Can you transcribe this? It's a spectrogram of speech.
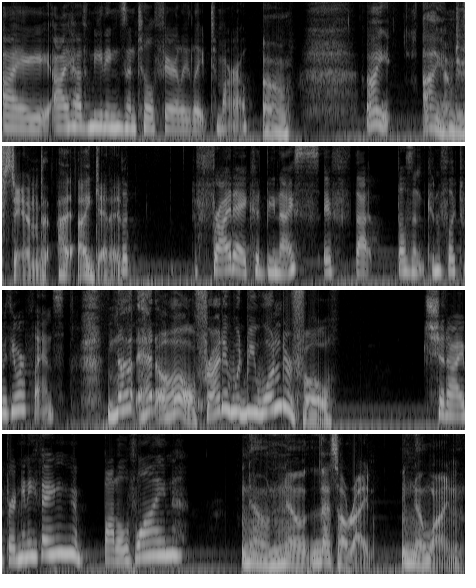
I I have meetings until fairly late tomorrow. Oh. I I understand. I, I get it. But Friday could be nice if that doesn't conflict with your plans. Not at all. Friday would be wonderful. Should I bring anything? A bottle of wine? No, no, that's all right. No wine.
